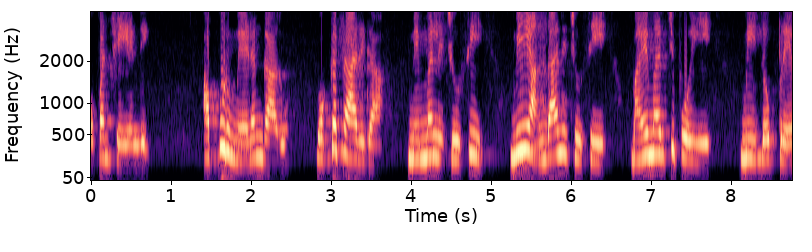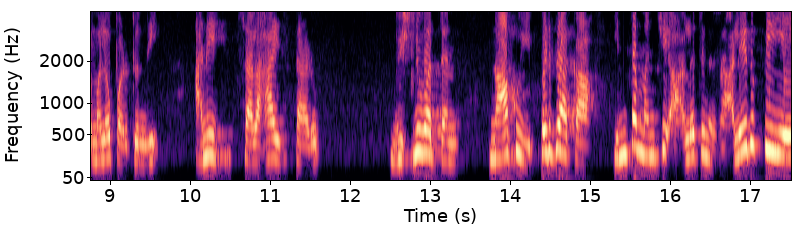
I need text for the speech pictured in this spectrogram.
ఓపెన్ చేయండి. అప్పుడు మేడం గారు ఒక్కసారిగా మిమ్మల్ని చూసి మీ అందాన్ని చూసి మైమరిచిపోయి మీతో ప్రేమలో పడుతుంది అని సలహా ఇస్తాడు. విష్ణువర్ధన్ నాకు ఇప్పటిదాకా ఇంత మంచి ఆలోచన రాలేదు పిఏ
